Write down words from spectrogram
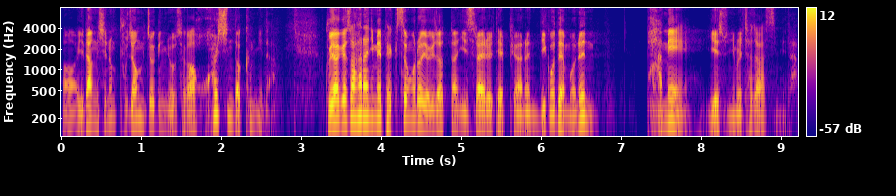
어, 이 당시는 부정적인 요소가 훨씬 더 큽니다. 구약에서 하나님의 백성으로 여겨졌던 이스라엘을 대표하는 니고데모는 밤에 예수님을 찾아왔습니다.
